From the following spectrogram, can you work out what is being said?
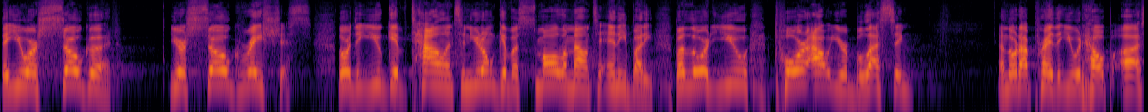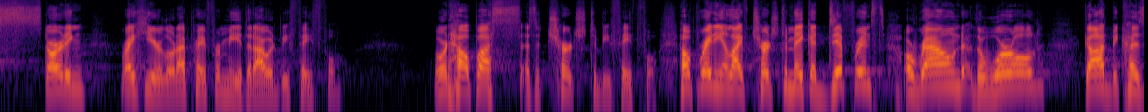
that you are so good. You're so gracious. Lord, that you give talents and you don't give a small amount to anybody, but Lord, you pour out your blessing. And Lord, I pray that you would help us starting right here. Lord, I pray for me that I would be faithful. Lord, help us as a church to be faithful. Help Radiant Life Church to make a difference around the world. God, because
